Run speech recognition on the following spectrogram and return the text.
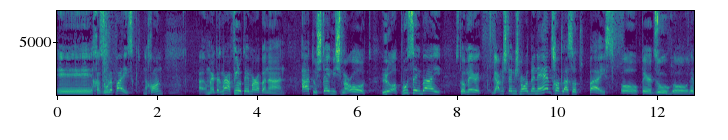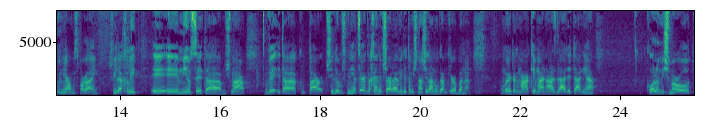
אה, חזרו לפיס, נכון? אומרת הגמרא, אפילו תימא רבנן. אטו שתי משמרות, לא אפוסי בעי, זאת אומרת, גם שתי משמרות ביניהם צריכות לעשות פיס, או פרט זוג, או אבן נייר ומספריים, בשביל להחליט אה, אה, מי עושה את המשמר, ואת הפר של יום שמיני עצרת, לכן אפשר להעמיד את המשנה שלנו גם כרבנן. אומרת הגמרא, כמאן אזלא הא דתניא, כל המשמרות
